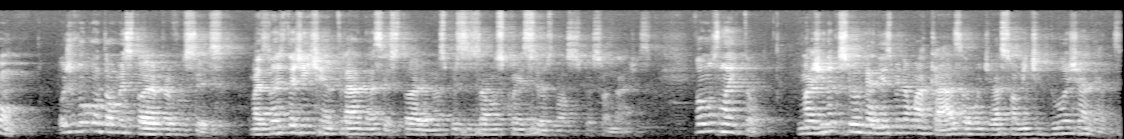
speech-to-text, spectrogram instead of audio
Bom, hoje eu vou contar uma história para vocês. Mas antes da gente entrar nessa história, nós precisamos conhecer os nossos personagens. Vamos lá então. Imagina que o seu organismo é uma casa onde há somente duas janelas.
